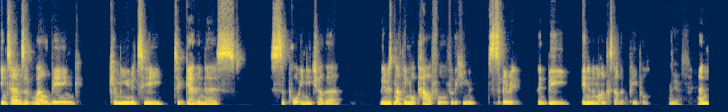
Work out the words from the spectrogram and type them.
in terms of well-being community togetherness supporting each other there is nothing more powerful for the human spirit than be in and amongst other people Yes. and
